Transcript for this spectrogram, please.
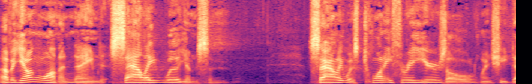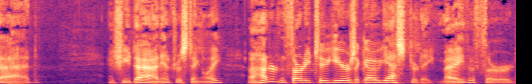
of a young woman named Sally Williamson. Sally was 23 years old when she died. And she died, interestingly, 132 years ago yesterday, May the 3rd,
